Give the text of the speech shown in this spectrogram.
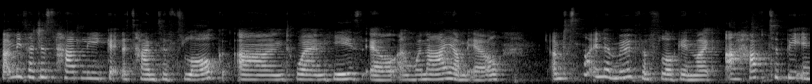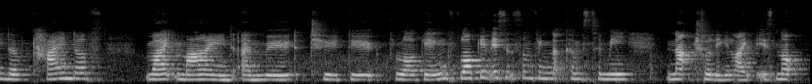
that means I just hardly get the time to vlog and when he's ill and when I am ill I'm just not in the mood for vlogging like I have to be in the kind of right mind and mood to do vlogging vlogging isn't something that comes to me naturally. Like it's not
